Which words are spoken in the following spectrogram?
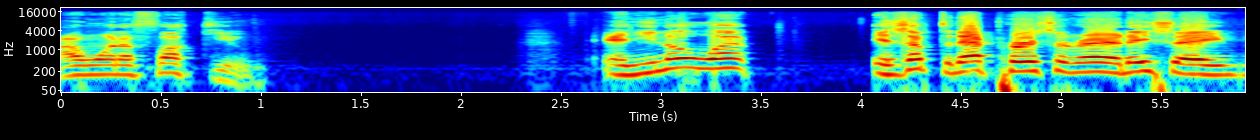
I want to fuck you. And you know what? It's up to that person, right? They say,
